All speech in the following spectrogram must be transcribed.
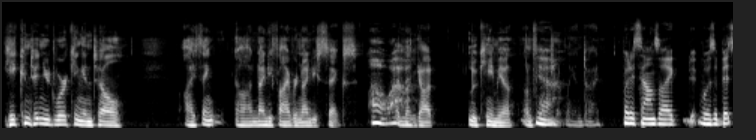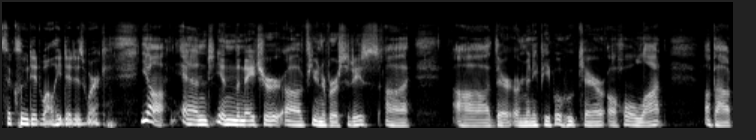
he- continued working until I think uh, 95 or 96. Oh, wow. And then got leukemia, unfortunately, and died. But it sounds like it was a bit secluded while he did his work. Yeah, and in the nature of universities, uh, uh, there are many people who care a whole lot about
